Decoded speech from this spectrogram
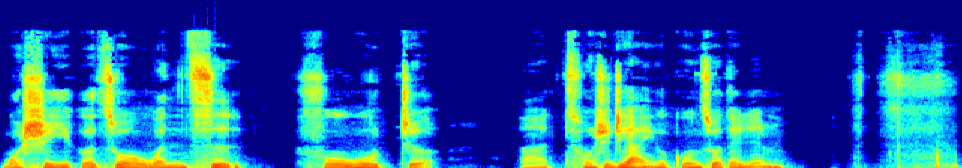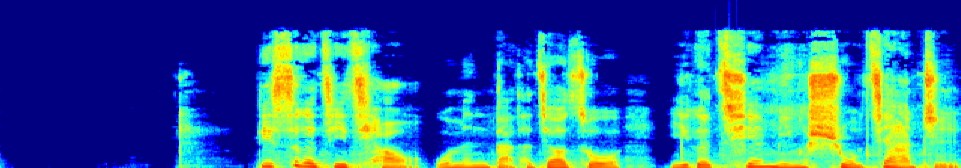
我是一个做文字服务者啊，从事这样一个工作的人。第四个技巧，我们把它叫做一个签名树价值。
